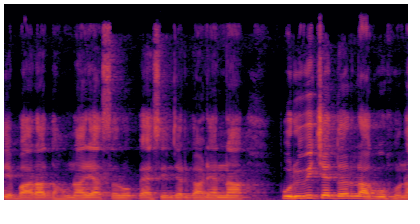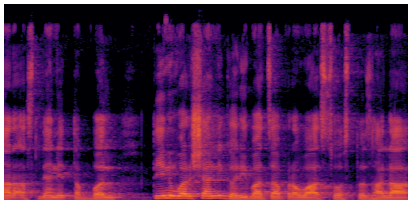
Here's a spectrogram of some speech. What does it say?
ते बारा धावणाऱ्या सर्व पॅसेंजर गाड्यांना पूर्वीचे दर लागू होणार असल्याने तब्बल तीन वर्षांनी गरिबाचा प्रवास स्वस्त झाला.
